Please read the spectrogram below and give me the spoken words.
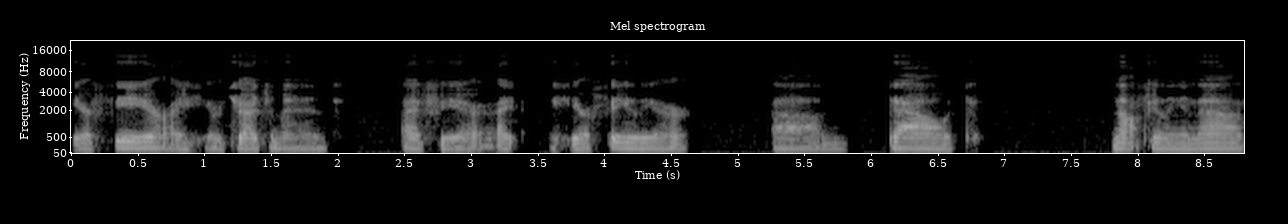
hear fear, I hear judgment, I fear, I hear failure, um, doubt, not feeling enough,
